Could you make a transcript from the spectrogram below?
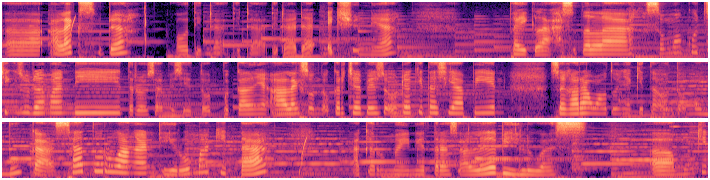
Uh, Alex sudah. Oh, tidak, tidak, tidak ada action ya. Baiklah, setelah semua kucing sudah mandi, terus habis itu bekalnya Alex untuk kerja besok udah kita siapin. Sekarang waktunya kita untuk membuka satu ruangan di rumah kita agar rumah ini terasa lebih luas. uh, mungkin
